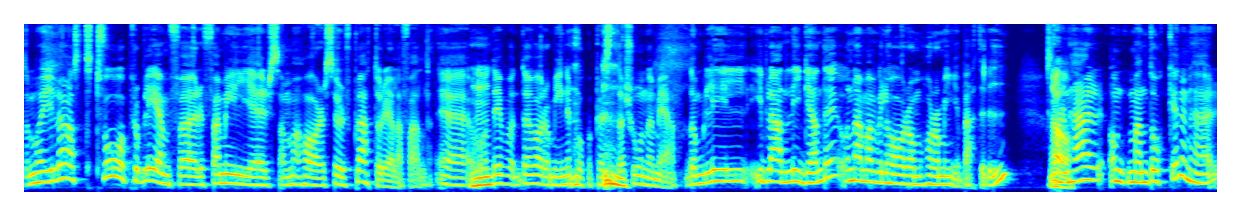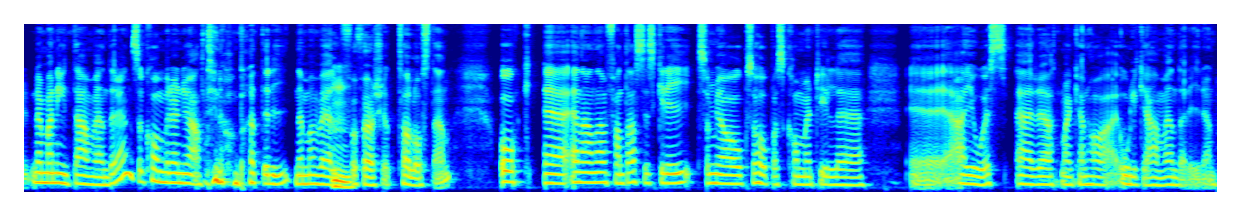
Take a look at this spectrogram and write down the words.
De har ju löst två problem för familjer som har surfplattor i alla fall. Eh, mm. Och det var, det var de inne på på presentationen med. De blir ibland liggande och när man vill ha dem har de inget batteri. Ja. Den här, om man dockar den här när man inte använder den så kommer den ju alltid ha batteri när man väl mm. får för sig att ta loss den. Och eh, en annan fantastisk grej som jag också hoppas kommer till eh, eh iOS är att man kan ha olika användare i den.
